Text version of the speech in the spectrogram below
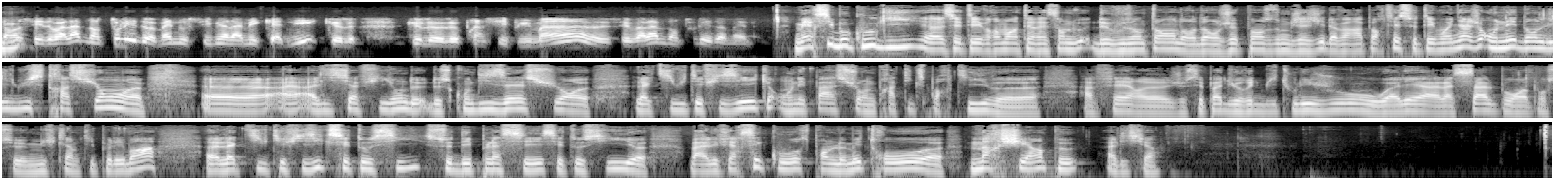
Mmh. C'est valable dans tous les domaines, aussi bien la mécanique que le, que le, principe humain, euh, c'est valable dans tous les domaines. Merci beaucoup Guy, euh, c'était vraiment intéressant de vous entendre dans Je pense donc j'agis d'avoir apporté ce témoignage. On est dans l'illustration, euh, Alicia Fillon, de, de ce qu'on disait sur l'activité physique. On n'est pas sur une pratique sportive à faire, je sais pas, du rugby tous les jours ou aller à la salle pour, pour se muscler un petit peu les bras. l'activité physique, c'est aussi se déplacer, c'est aussi bah, aller faire ses courses, prendre le métro, euh, marcher un peu, Alicia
